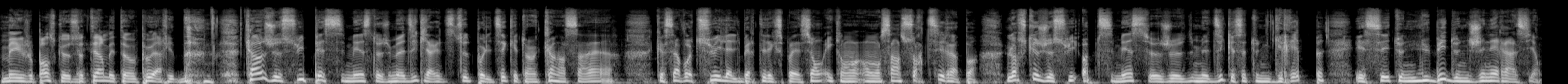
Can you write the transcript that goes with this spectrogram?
Mais je pense que ce Mais... terme est un peu aride. Quand je suis pessimiste, je me dis que la rétitude politique est un cancer, que ça va tuer la liberté d'expression et qu'on s'en sortira pas. Lorsque je suis optimiste, je me dis que c'est une grippe et c'est une lubie d'une génération.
